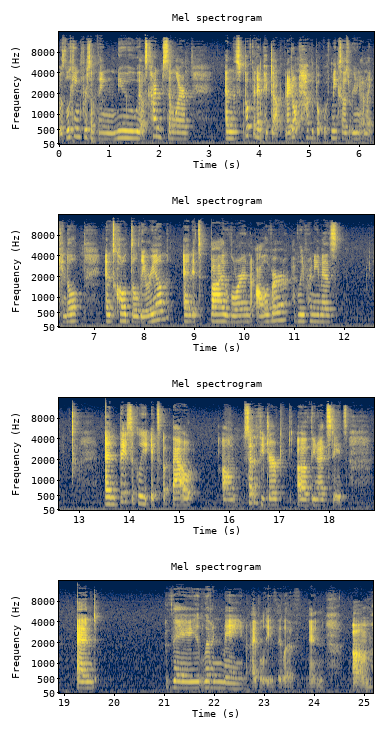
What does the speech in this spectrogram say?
was looking for something new that was kind of similar. And this book that I picked up, and I don't have the book with me because I was reading it on my Kindle, and it's called Delirium, and it's by Lauren Oliver, I believe her name is. and basically it's about um, set in the future of the United States, and they live in Maine, I believe they live in. Um,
